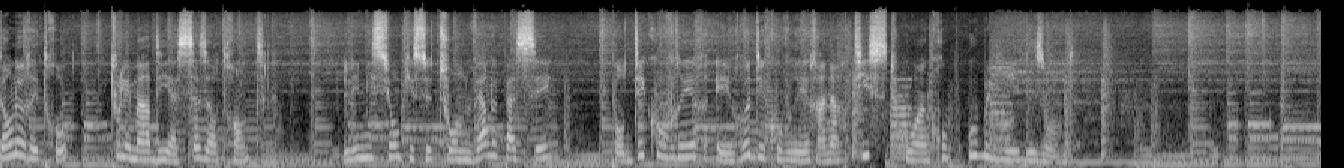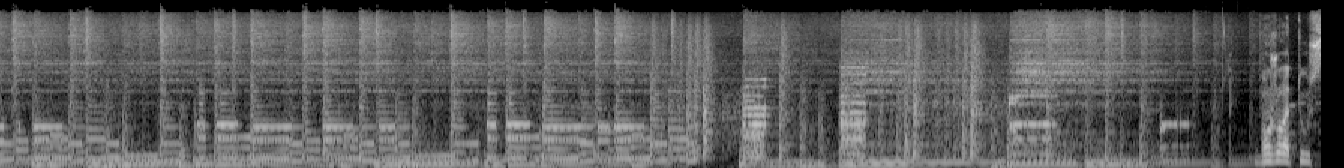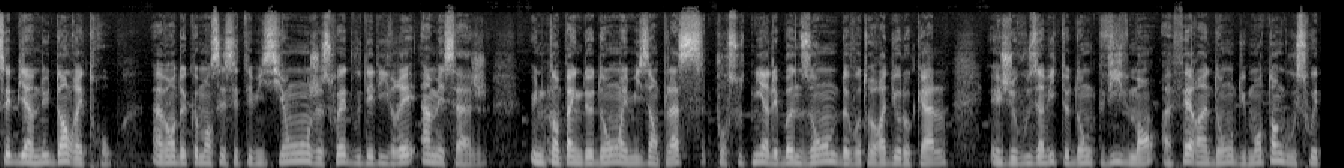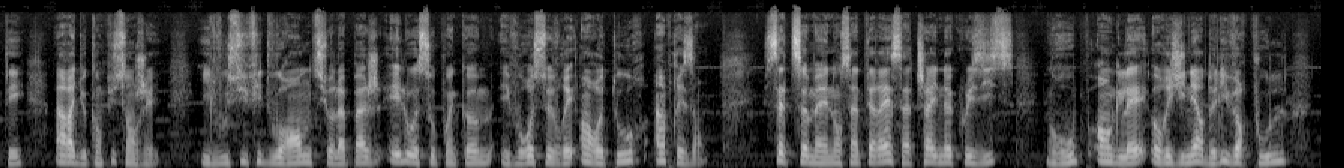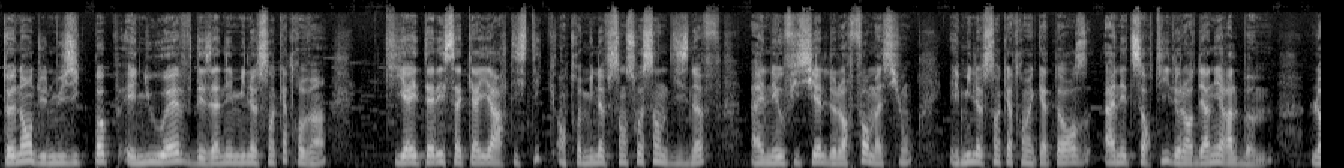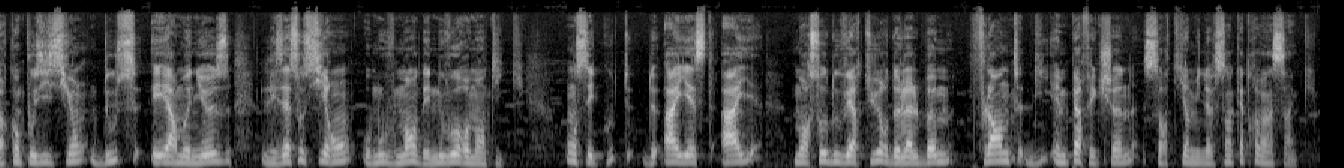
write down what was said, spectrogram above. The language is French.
Dans le rétro, tous les mardis à 16h30, l'émission qui se tourne vers le passé pour découvrir et redécouvrir un artiste ou un groupe oublié des ondes. Bonjour à tous et bienvenue dans le rétro. Avant de commencer cette émission, je souhaite vous délivrer un message. Une campagne de dons est mise en place pour soutenir les bonnes ondes de votre radio locale et je vous invite donc vivement à faire un don du montant que vous souhaitez à Radio Campus Angers. Il vous suffit de vous rendre sur la page helloasso.com et vous recevrez en retour un présent. Cette semaine, on s'intéresse à China Crisis, groupe anglais originaire de Liverpool, tenant d'une musique pop et new wave des années 1980, qui a étalé sa carrière artistique entre 1979, année officielle de leur formation, et 1994, année de sortie de leur dernier album. Leurs compositions douces et harmonieuses les associeront au mouvement des nouveaux romantiques. On s'écoute de Highest High, morceau d'ouverture de l'album Flaunt the Imperfection, sorti en 1985.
